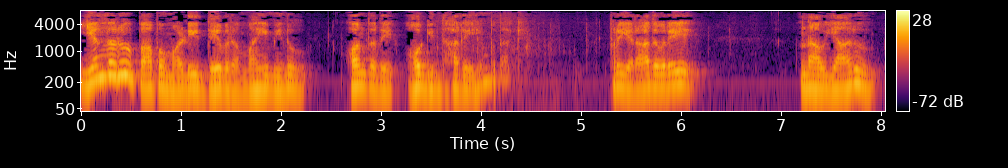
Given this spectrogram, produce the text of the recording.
ಎಲ್ಲರೂ ಪಾಪ ಮಾಡಿ ದೇವರ ಮಹಿಮೆಯನ್ನು ಹೊಂದದೆ ಹೋಗಿದ್ದಾರೆ ಎಂಬುದಾಗಿ. ಪ್ರಿಯರಾದವರೇ, ನಾವು ಯಾರೂ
